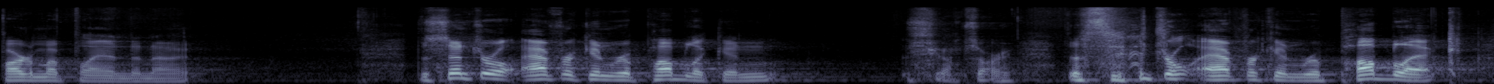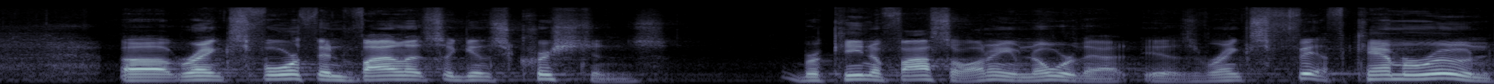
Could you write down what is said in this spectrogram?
Part of my plan tonight. The Central African Republican, I'm sorry, the Central African Republic uh, ranks fourth in violence against Christians. Burkina Faso, I don't even know where that is, ranks fifth. Cameroon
